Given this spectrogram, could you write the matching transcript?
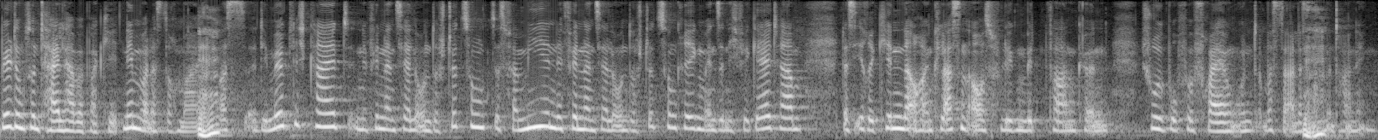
Bildungs- und Teilhabepaket, nehmen wir das doch mal. Mhm. Was äh, die Möglichkeit, eine finanzielle Unterstützung, dass Familien eine finanzielle Unterstützung kriegen, wenn sie nicht viel Geld haben, dass ihre Kinder auch an Klassenausflügen mitfahren können, Schulbuchbefreiung und was da alles mhm. noch mit dranhängt.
